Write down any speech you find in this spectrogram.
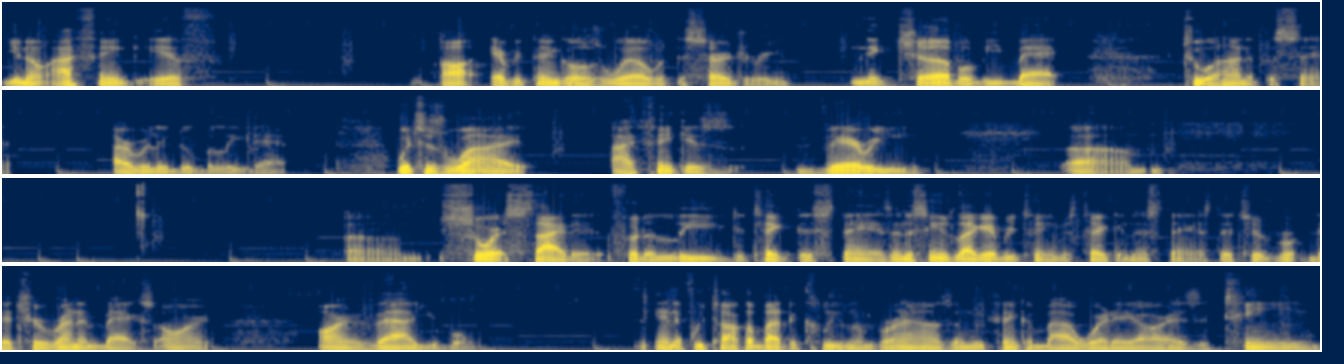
you know, I think if all, everything goes well with the surgery, Nick Chubb will be back to 100%. I really do believe that, which is why I think is very um, um, short-sighted for the league to take this stance, and it seems like every team is taking this stance that your that your running backs aren't aren't valuable. And if we talk about the Cleveland Browns and we think about where they are as a team,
